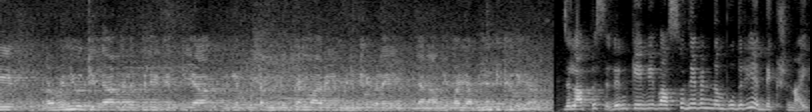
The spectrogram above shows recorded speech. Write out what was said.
ഈ റവന്യൂ ജില്ലാതലത്തിലേക്ക് എത്തിയ പ്രിയപ്പെട്ട മിടുക്കന്മാരെയും മിടുക്കികളെയും ഞാൻ ആദ്യമായി അഭിനന്ദിക്കുകയാണ്. ജില്ലാ president K V Vasudevan Namboothiri അധ്യക്ഷനായി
